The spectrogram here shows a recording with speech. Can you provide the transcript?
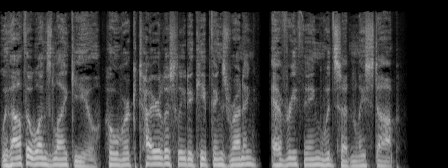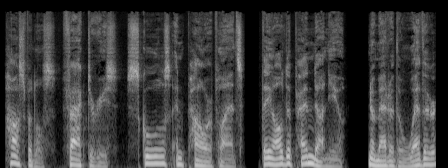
Without the ones like you, who work tirelessly to keep things running, everything would suddenly stop. Hospitals, factories, schools, and power plants, they all depend on you. No matter the weather,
